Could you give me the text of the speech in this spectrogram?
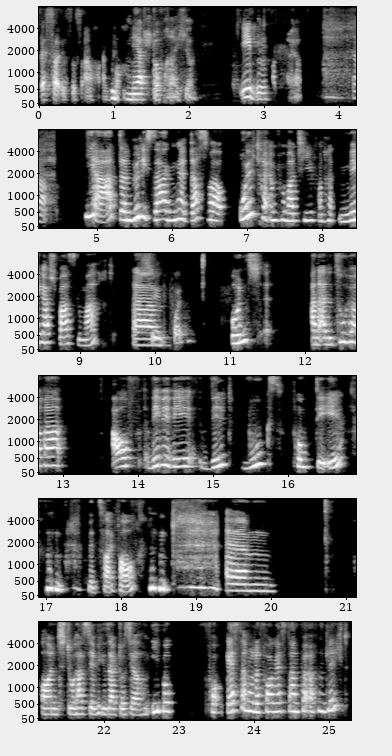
besser ist es auch einfach. Und nährstoffreicher. Eben. Ja. ja. Ja, dann würde ich sagen, das war ultra informativ und hat mega Spaß gemacht. Ähm, und an alle Zuhörer, auf www.wildwuchs.de mit zwei V. ähm, und du hast ja, wie gesagt, du hast ja auch ein E-Book gestern oder vorgestern veröffentlicht.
